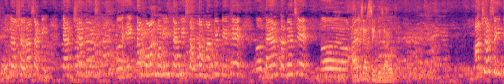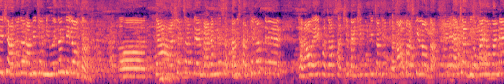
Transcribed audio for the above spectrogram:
होत्या शहरासाठी. त्याच्यातच एकता मॉल म्हणून त्यांनी सावता मार्केट येथे तयार करण्याचे अ, आचारसंहितेच्या अगोदर. आचारसंहितेच्या अगोदर आम्ही जो निवेदन दिलं होतं त्या आशेचं ते मॅडमने सत्तावीस तारखेला ते ठराव एक हजार सातशे ब्याऐंशी कोटीचा जो ठराव पास केला होता त्याच्यात योगायोगाने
